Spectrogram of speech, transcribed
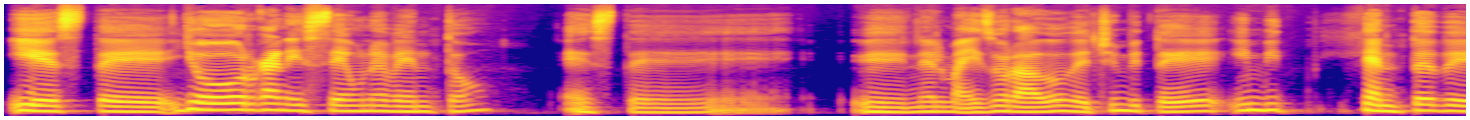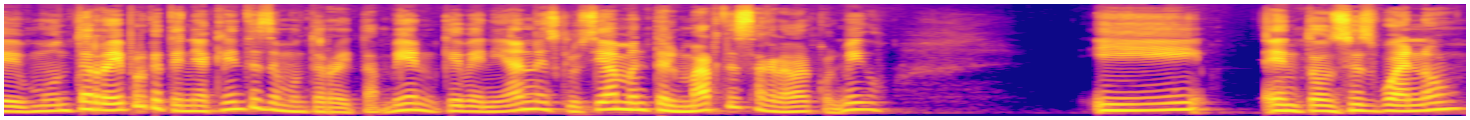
Y este, yo organicé un evento este, en el Maíz Dorado. De hecho, invité invi- gente de Monterrey, porque tenía clientes de Monterrey también, que venían exclusivamente el martes a grabar conmigo. Y entonces, bueno,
